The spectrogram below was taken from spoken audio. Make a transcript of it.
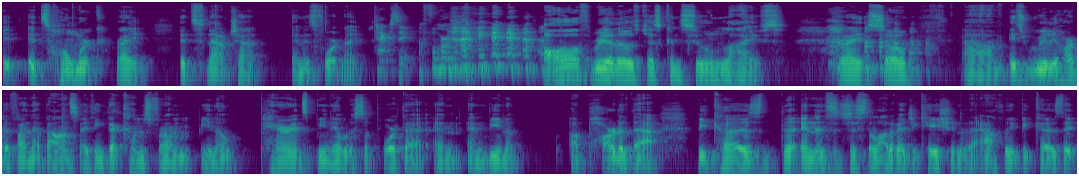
it, it's homework, right? It's Snapchat and it's Fortnite. Texting a Fortnite. All three of those just consume lives, right? So um, it's really hard to find that balance and i think that comes from you know parents being able to support that and and being a, a part of that because the and this is just a lot of education to the athlete because they,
